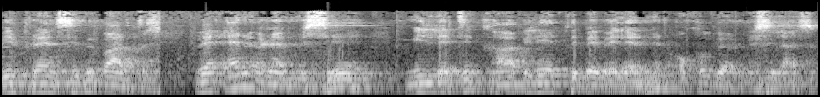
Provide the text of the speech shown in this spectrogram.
bir prensibi vardır. Ve en önemlisi milletin kabiliyetli bebelerinin okul görmesi lazım.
